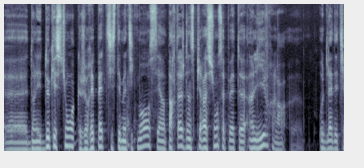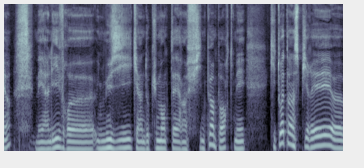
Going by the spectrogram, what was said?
Euh, dans les deux questions que je répète systématiquement, c'est un partage d'inspiration. Ça peut être un livre, alors au-delà des tiens, mais un livre, une musique, un documentaire, un film, peu importe, mais qui toi t'a inspiré, euh,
